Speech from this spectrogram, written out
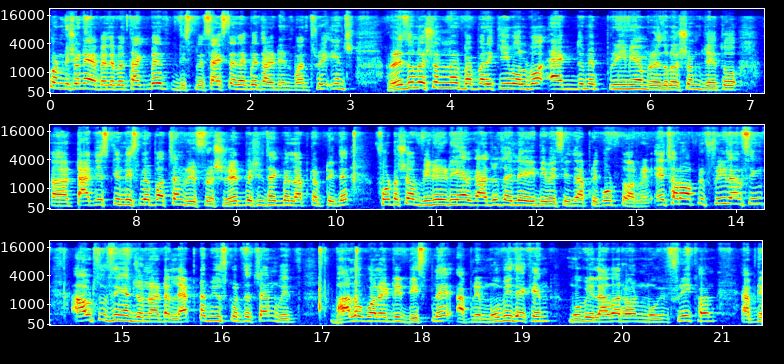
কন্ডিশনে অ্যাভেলেবেল থাকবে ডিসপ্লে সাইজটা থাকবে থার্টিন পয়েন্ট থ্রি ইঞ্চ রেজুলেশনের ব্যাপারে কি বলব? একদমই প্রিমিয়াম রেজুলেশন যেহেতু টাচ স্ক্রিন ডিসপ্লে পাচ্ছেন রিফ্রেশ রেট বেশি থাকবে ল্যাপটপটিতে ফটোশপ ভিডিও এর কাজও চাইলে এই ডিভাইসে আপনি করতে পারবেন। এছাড়াও আপনি ফ্রিল্যান্সিং আউটসোর্সিং এর জন্য একটা ল্যাপটপ ইউজ করতে চান উইথ ভালো কোয়ালিটির ডিসপ্লে আপনি মুভি দেখেন মুভি লাভার হন মুভি ফ্রিক হন, আপনি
